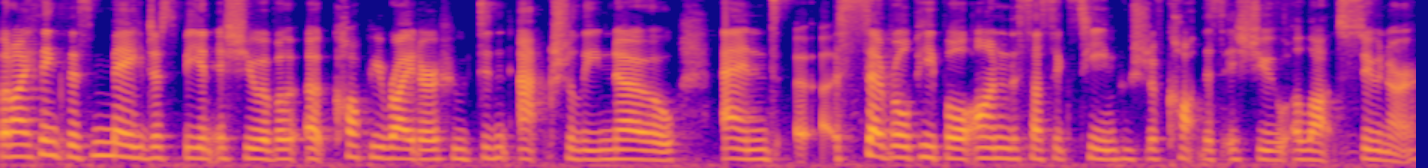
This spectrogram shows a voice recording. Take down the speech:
But I think this may just be an issue of a, a copywriter who didn't actually know, and uh, several people on the Sussex team who should have caught this issue a lot sooner.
